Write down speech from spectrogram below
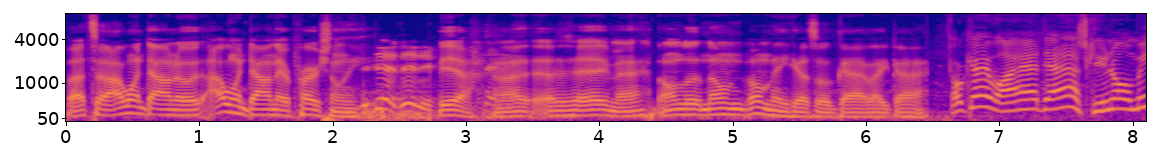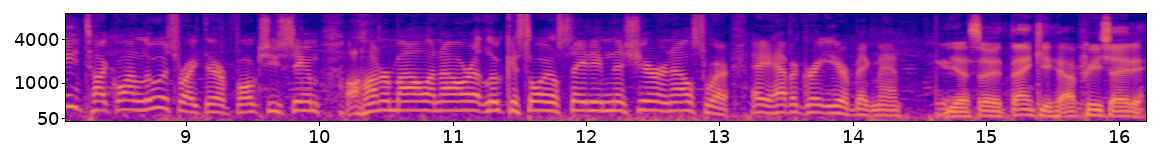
But I, I went down there. I went down there personally. You did, didn't you? Yeah. I, I said, hey, man, don't look, don't don't make us a guy like that. Okay, well, I had to ask. You know me, Tyquan Lewis, right there, folks. You see him 100 mile an hour at Lucas Oil Stadium this year and elsewhere. Hey, have a great year, big man. Yes, sir. Thank you. I appreciate it.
